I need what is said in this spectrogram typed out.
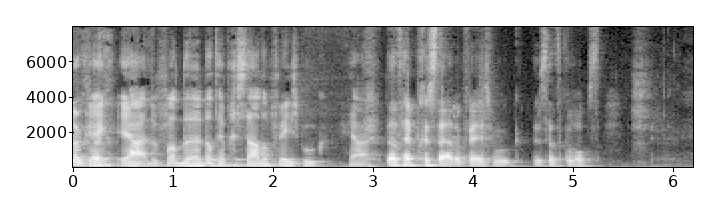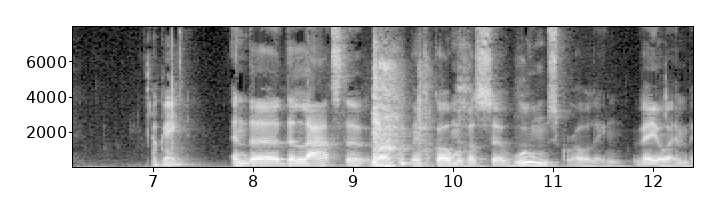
Oké, ja, van, eh, dat heb gestaan op Facebook. Ja, Dat heb gestaan op Facebook, dus dat klopt. Oké. En de, de laatste waar ik op ben gekomen was eh womb scrolling. W-O-M-B.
